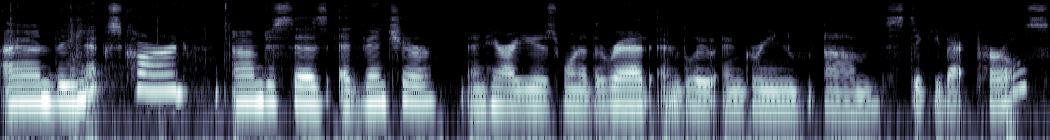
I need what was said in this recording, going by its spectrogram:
And the next card um, just says adventure. And here I used one of the red and blue and green um, sticky back pearls.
